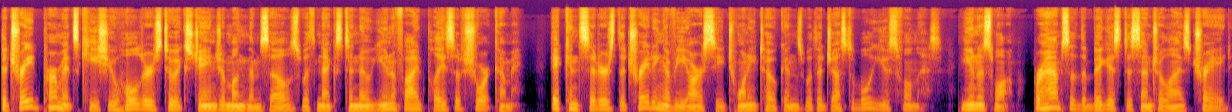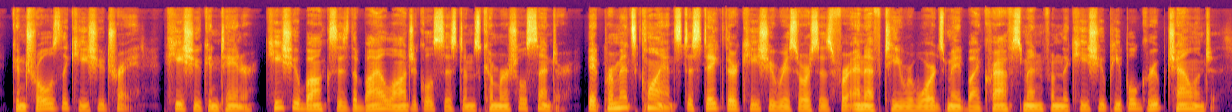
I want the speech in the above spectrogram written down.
The trade permits Kishu holders to exchange among themselves with next to no unified place of shortcoming. It considers the trading of ERC20 tokens with adjustable usefulness. Uniswap, perhaps of the biggest decentralized trade, controls the Kishu trade. Kishu Container Kishu Box is the biological system's commercial center. It permits clients to stake their Kishu resources for NFT rewards made by craftsmen from the Kishu People Group challenges.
